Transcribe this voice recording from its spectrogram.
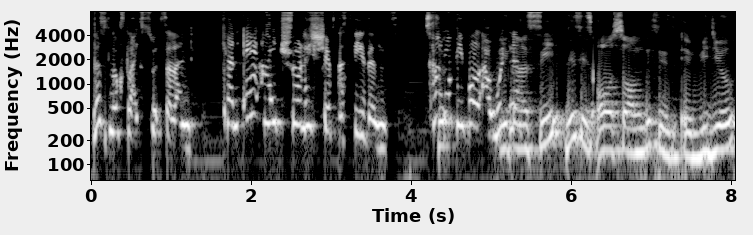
this looks like Switzerland. Can AI truly shift the seasons? Kano people are witnessing... you can see this is awesome. This is a video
